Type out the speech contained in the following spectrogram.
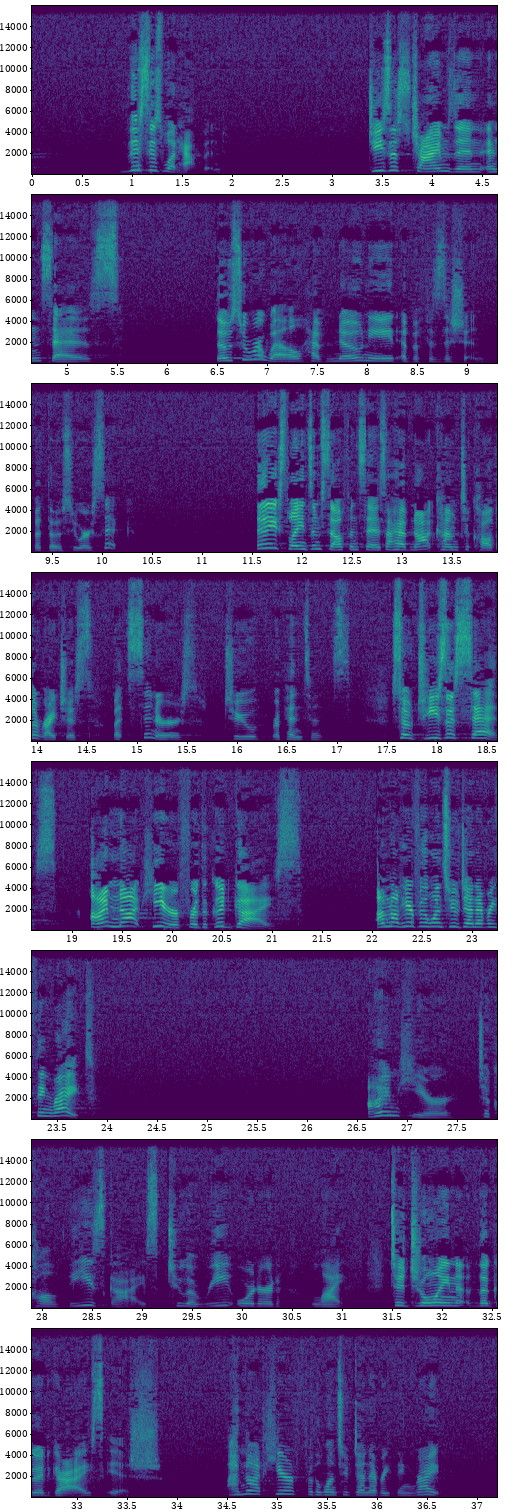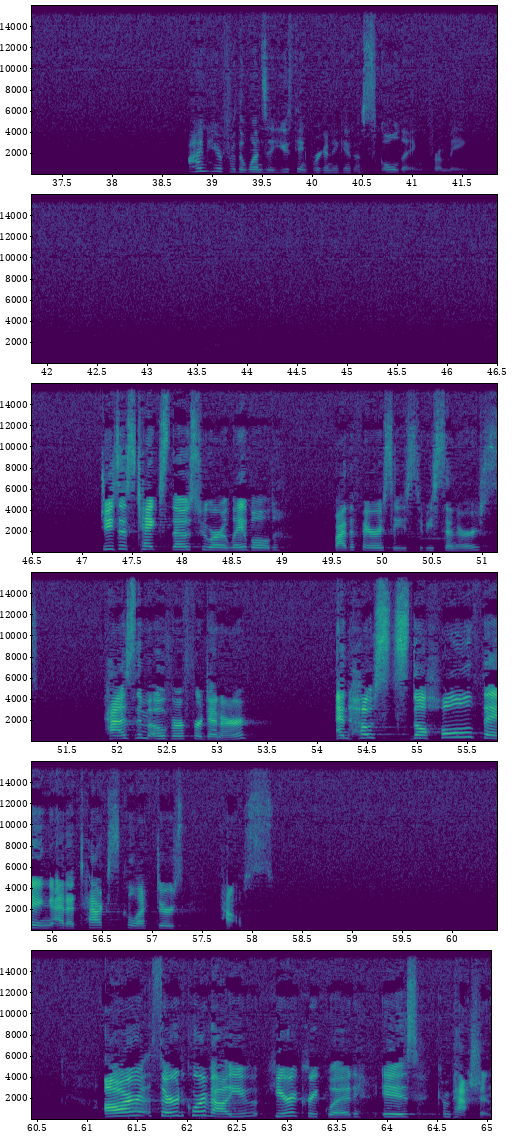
This is what happened. Jesus chimes in and says, Those who are well have no need of a physician, but those who are sick. Then he explains himself and says, I have not come to call the righteous, but sinners to repentance. So Jesus says, I'm not here for the good guys. I'm not here for the ones who've done everything right. I'm here to call these guys to a reordered life, to join the good guys ish. I'm not here for the ones who've done everything right. I'm here for the ones that you think we're going to get a scolding from me. Jesus takes those who are labeled by the Pharisees to be sinners, has them over for dinner, and hosts the whole thing at a tax collector's house. Our third core value here at Creekwood is compassion.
